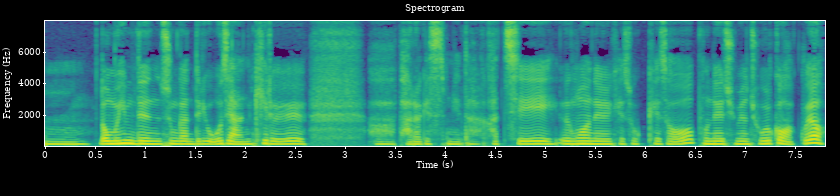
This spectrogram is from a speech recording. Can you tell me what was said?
음, 너무 힘든 순간들이 오지 않기를 아, 바라겠습니다. 같이 응원을 계속해서 보내주면 좋을 것 같고요.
